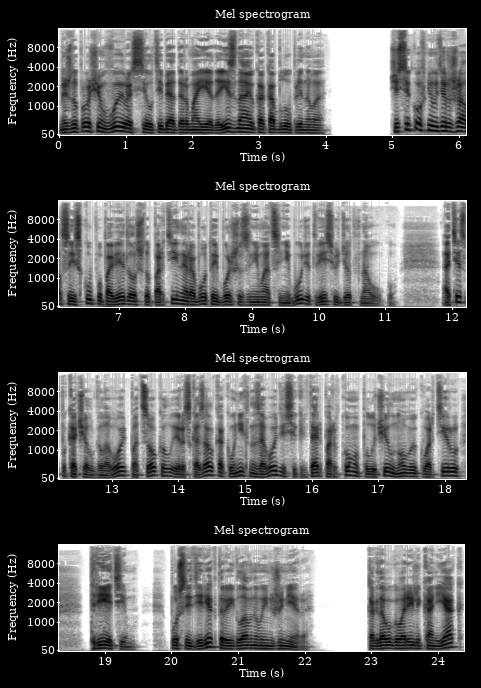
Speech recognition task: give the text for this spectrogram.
Между прочим, вырастил тебя, дармоеда, и знаю, как облупленного. Чистяков не удержался и скупо поведал, что партийной работой больше заниматься не будет, весь уйдет в науку. Отец покачал головой, подсокол и рассказал, как у них на заводе секретарь парткома получил новую квартиру третьим, после директора и главного инженера. Когда уговорили коньяк,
